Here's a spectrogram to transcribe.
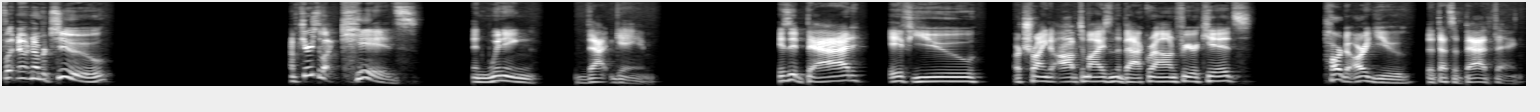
Footnote number two I'm curious about kids and winning that game. Is it bad if you are trying to optimize in the background for your kids? Hard to argue that that's a bad thing.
